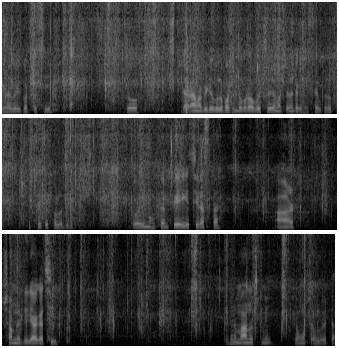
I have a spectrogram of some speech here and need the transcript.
ঘোরাঘুরি করতেছি। তো যারা আমার ভিডিওগুলো পছন্দ করো, অবশ্যই আমার চ্যানেলটাকে সাবস্ক্রাইব করো, সাবস্ক্রাইবকে ফলো দিবে। তো এই মুহূর্তে আমি পেয়ে গেছি রাস্তা, আর সামনের দিকে আগাছি এখানে মানুষ নেই, সমস্যা হলো এটা।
